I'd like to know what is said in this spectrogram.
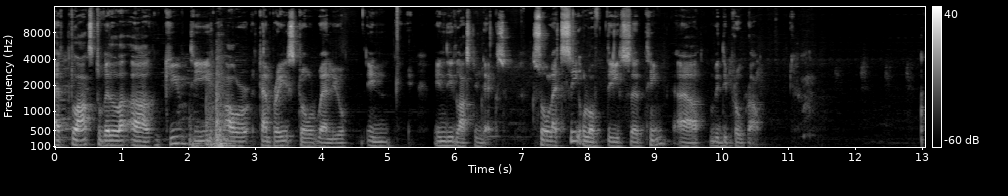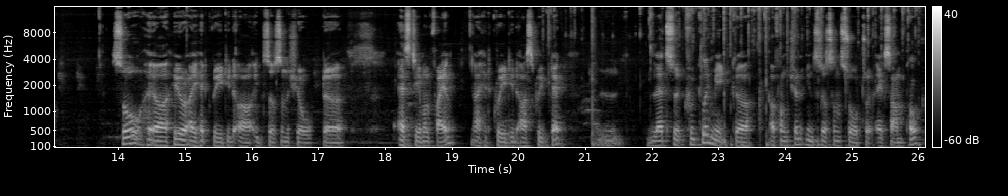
at last will uh, give the our temporary store value in in the last index. So let's see all of these uh, thing uh, with the program. So uh, here I had created a insertion sort uh, HTML file. I had created a script tag. Let's quickly make a function insertion sort example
